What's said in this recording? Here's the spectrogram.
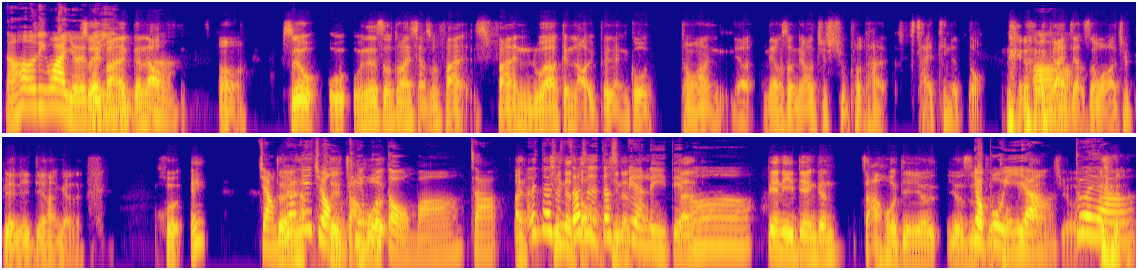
然后另外有一个，所以反而跟老，嗯，嗯，所以我我那时候突然想说，反反正如果要跟老一辈人沟通的话，你要你要说你要去 super，他才听得懂。我刚才讲说我要去便利店，他可能会哎，讲便利店听不懂吗？杂哎，但是但是但是便利店哦，便利店跟杂货店又又是又不一样，对呀。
